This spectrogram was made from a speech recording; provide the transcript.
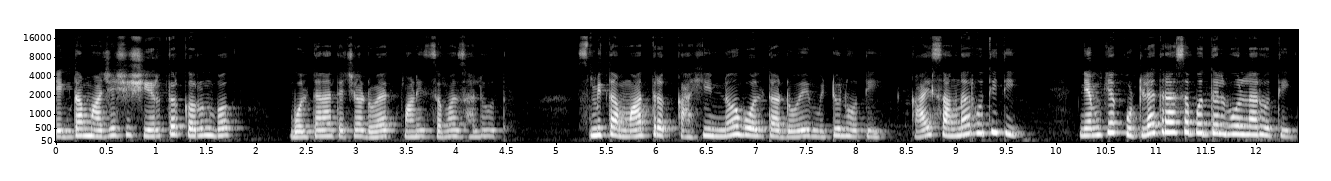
एकदा माझ्याशी शेअर तर करून बघ. बोलताना त्याच्या डोळ्यात पाणी जमा झालं होतं. स्मिता मात्र काही न बोलता डोळे मिटून होती. काय सांगणार होती ती? नेमक्या कुठल्या त्रासाबद्दल बोलणार होती?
